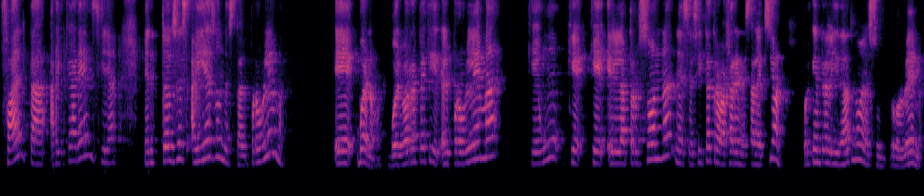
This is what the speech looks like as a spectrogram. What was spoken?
falta, hay carencia, entonces ahí es donde está el problema. Eh, bueno, vuelvo a repetir, el problema que, que, que la persona necesita trabajar en esa lección, porque en realidad no es un problema.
